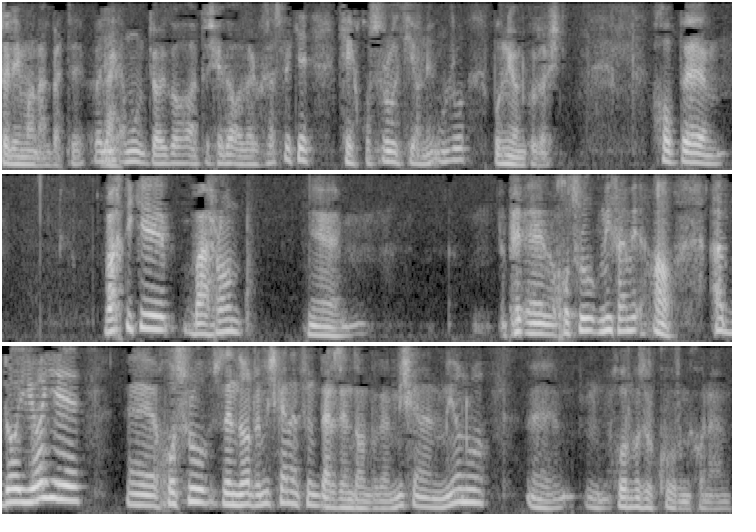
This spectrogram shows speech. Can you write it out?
سلیمان البته. ولی بله. همون جایگاه آتشکده آذرگوش هست که کیخسرو کیانی اون رو بنیان گذاشت. خب وقتی که بهرام خسرو می‌فهمید آه های خسرو زندان رو میشکنن چون در زندان بودن. میشکنن میان و هرمز رو کور می‌کنن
